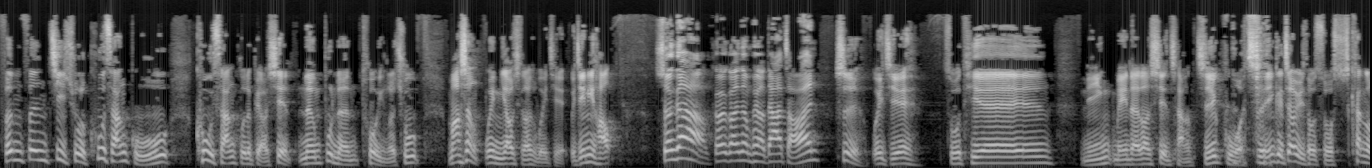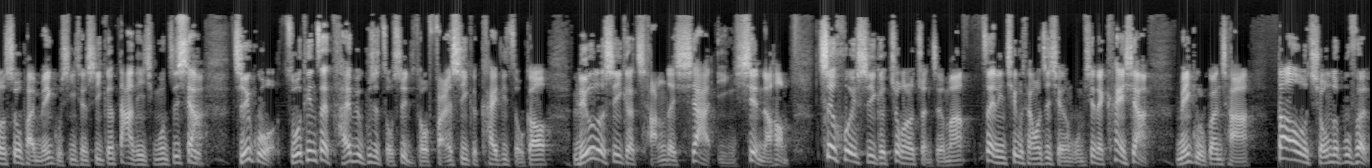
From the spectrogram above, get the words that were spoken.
纷纷祭出了库藏股。库藏股的表现能不能脱颖而出？马上为您邀请到是伟杰，伟杰你好，孙哥好，各位观众朋友大家早安。是伟杰，昨天。您没来到现场，结果前一个交易头所看到的收盘，美股形成是一个大跌情况之下，结果昨天在台北股市走势里头，反而是一个开低走高，留的是一个长的下影线的哈，这会是一个重要的转折吗？在您切入谈话之前，我们先来看一下美股的观察，道琼的部分，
